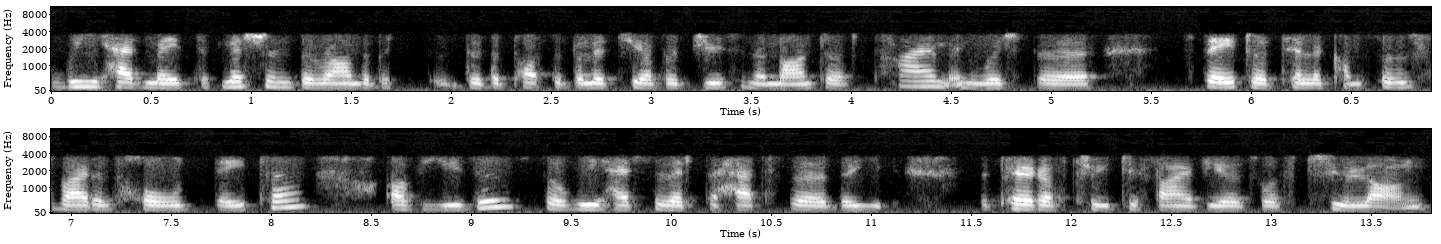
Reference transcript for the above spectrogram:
We had made submissions around the, the, the possibility of reducing the amount of time in which the state or telecom service providers hold data of users. So we had said that perhaps the, the, the period of three to five years was too long.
